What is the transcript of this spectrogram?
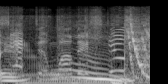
Dissect them while they're mm. still.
